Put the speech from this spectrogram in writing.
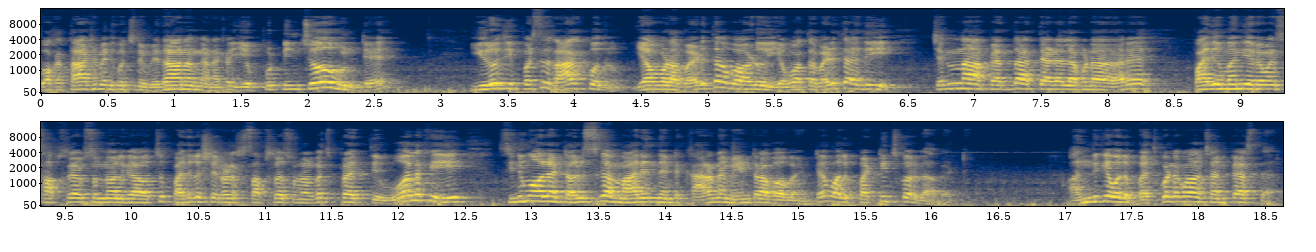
ఒక తాటి మీదకి వచ్చిన విధానం కనుక ఎప్పటి నుంచో ఉంటే ఈరోజు ఈ పరిస్థితి రాకపోదును. ఎవడ పడితే వాడు ఎవత పడితే అది చిన్న పెద్ద తేడా లేకుండా అరే పది మంది ఇరవై మంది సబ్స్క్రైబర్స్ ఉన్న వాళ్ళు కావచ్చు పది లక్షల ఇరవై సబ్స్క్రైబర్స్ ఉన్న వాళ్ళు కావచ్చు ప్రతి వాళ్ళకి సినిమా టల్స్గా అలుసుగా మారింది అంటే కారణం ఏంట్రా బాబు అంటే వాళ్ళు పట్టించుకోరు కాబట్టి. అందుకే వాళ్ళు బతికుండా వాళ్ళని చంపేస్తారు.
